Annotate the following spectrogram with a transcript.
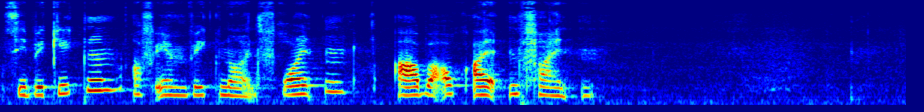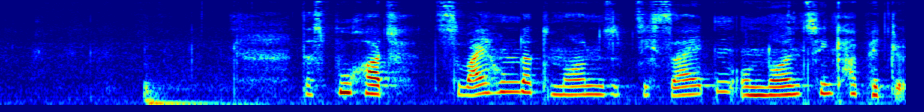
Sie begegnen auf ihrem Weg neuen Freunden, aber auch alten Feinden. Das Buch hat 279 Seiten und 19 Kapitel.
